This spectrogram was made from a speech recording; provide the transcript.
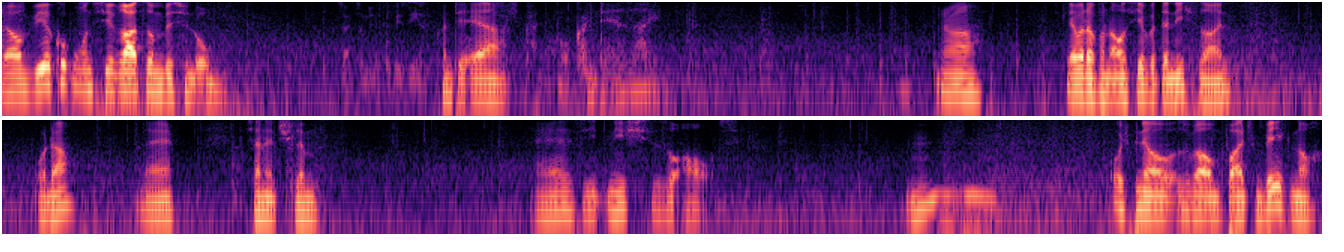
Ja, und wir gucken uns hier gerade so ein bisschen um. Zeit zum Improvisieren. Könnte er... Wo könnte er sein? Ja. Gehe aber davon aus, hier wird er nicht sein. Oder? Nee. Ist ja nicht schlimm. Er sieht nicht so aus. Hm. Oh, ich bin ja sogar auf dem falschen Weg noch.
